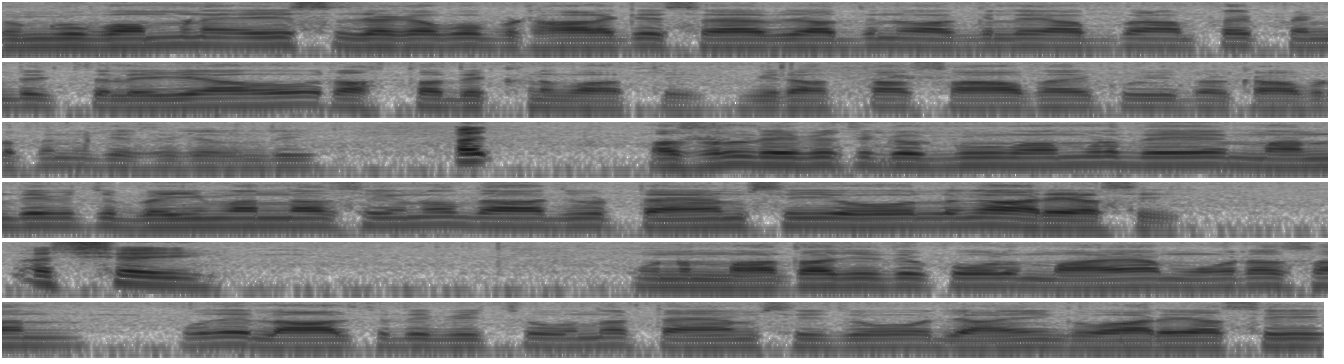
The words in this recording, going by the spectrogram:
ਗੰਗੂ ਬਾਹਮਣ ਇਸ ਜਗ੍ਹਾ 'ਤੇ ਬਿਠਾ ਕੇ ਸਾਹਿਬਜ਼ਾਦੇ ਨੂੰ ਅਗਲੇ ਆਪ- ਆਪਣੇ ਪਿੰਡ 'ਚ ਚਲੇ ਗਿਆ ਉਹ ਰਸਤਾ ਦੇਖਣ ਵਾਸਤੇ। ਵੀ ਰਸਤਾ ਸਾਫ਼ ਹੈ ਕੋਈ ਰੁਕਾਵਟ ਤਾਂ ਨਹੀਂ ਕਿਸੇ ਕਿਸਮ ਦੀ। ਅਸਲ ਦੇ ਵਿੱਚ ਗੰਗੂ ਬਾਹਮਣ ਦੇ ਮਨ ਦੇ ਵਿੱਚ ਬੇਈਮਾਨਾ ਸੀ ਉਹਨਾਂ ਦਾ ਜੋ ਟਾਈਮ ਸੀ ਉਹ ਲੰਘਾ ਰਿਹਾ ਸੀ। ਅੱਛਾ ਜੀ। ਉਹਨਾਂ ਮਾਤਾ ਜੀ ਦੇ ਕੋਲ ਮਾਇਆ ਮੋਹਰਾ ਸਨ ਉਹਦੇ ਲਾਲਚ ਦੇ ਵਿੱਚ ਉਹਨਾਂ ਦਾ ਟਾਈਮ ਸੀ ਜੋ ਜਾਈ ਗਵਾ ਰਿਹਾ ਸੀ।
